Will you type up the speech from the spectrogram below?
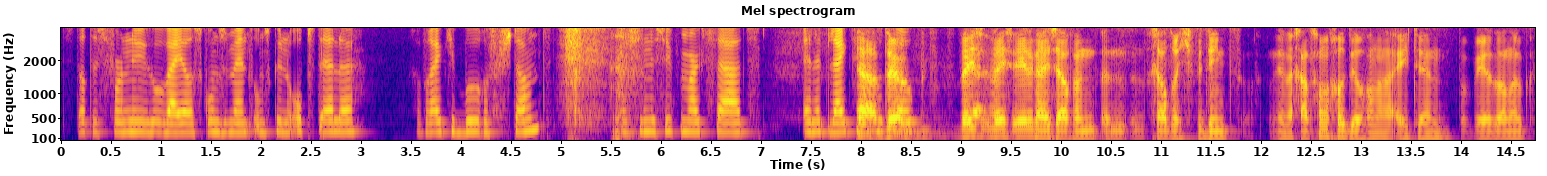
dus dat is voor nu hoe wij als consument ons kunnen opstellen. Gebruik je boerenverstand. Als je in de supermarkt staat en het lijkt heel Ja, durf- goedkoop. wees, Ja. wees eerlijk naar jezelf en, en het geld wat je verdient, ja, daar gaat gewoon een groot deel van naar eten. En probeer het dan ook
